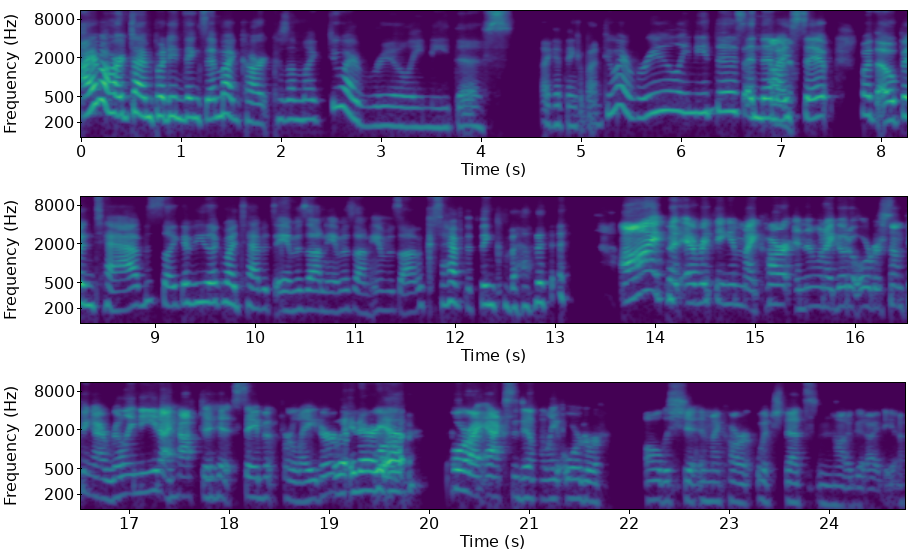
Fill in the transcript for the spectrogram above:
I have a hard time putting things in my cart because I'm like, do I really need this? Like I think about, do I really need this? And then oh, I sit with open tabs. Like if you look at my tab, it's Amazon, Amazon, Amazon, because I have to think about it. I put everything in my cart, and then when I go to order something I really need, I have to hit save it for later. Later, or, yeah. Or I accidentally order all the shit in my cart, which that's not a good idea.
